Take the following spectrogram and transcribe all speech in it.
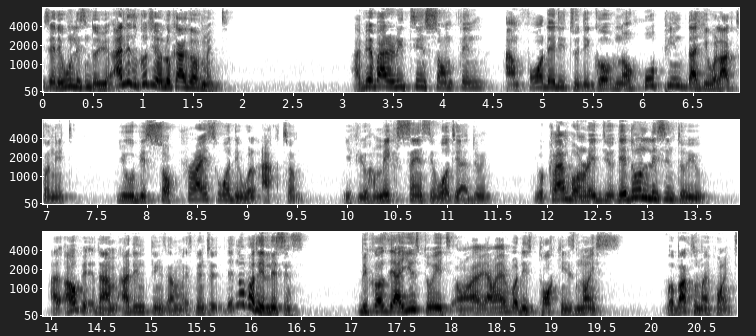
said they won't listen to you. At least go to your local government. Have you ever written something and forwarded it to the governor hoping that he will act on it? You will be surprised what they will act on if you make sense in what you are doing. You climb on radio, they don't listen to you. I, I hope that I'm adding things I'm explaining to you. Nobody listens because they are used to it. Everybody's talking is noise. But back to my point.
